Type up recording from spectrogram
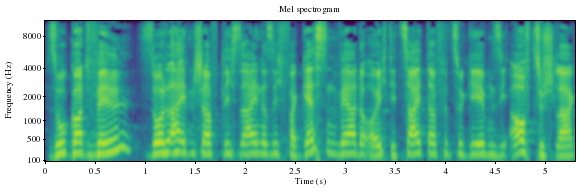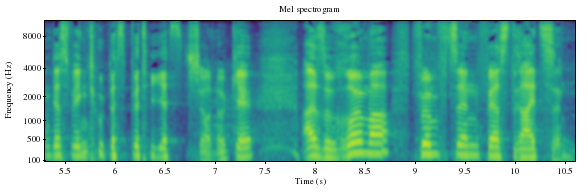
so Gott will, so leidenschaftlich sein, dass ich vergessen werde, euch die Zeit dafür zu geben, sie aufzuschlagen. Deswegen tut das bitte jetzt schon, okay? Also Römer 15, Vers 13.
